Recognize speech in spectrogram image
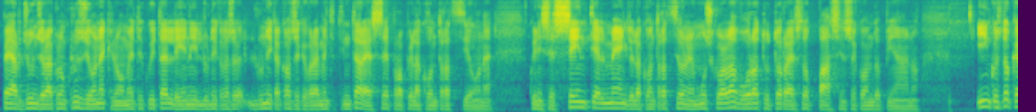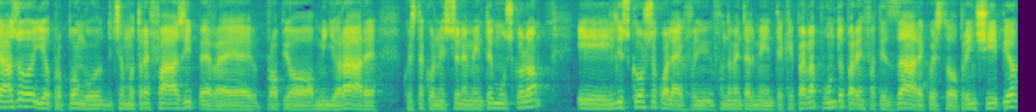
per giungere alla conclusione che nel momento in cui ti alleni l'unica cosa, l'unica cosa che veramente ti interessa è proprio la contrazione. Quindi se senti al meglio la contrazione del muscolo lavora, tutto il resto passa in secondo piano. In questo caso io propongo diciamo, tre fasi per eh, proprio migliorare questa connessione mente-muscolo e il discorso qual è fondamentalmente? Che per l'appunto per enfatizzare questo principio,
